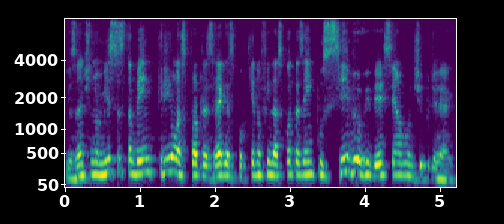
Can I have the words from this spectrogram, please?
E os antinomistas também criam as próprias regras, porque no fim das contas é impossível viver sem algum tipo de regra.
